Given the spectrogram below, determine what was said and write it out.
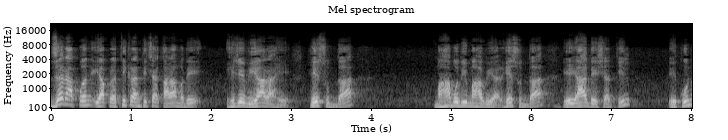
जर आपण या प्रतिक्रांतीच्या काळामध्ये हे जे विहार आहे हे सुद्धा महाबोधी महाविहार हे सुद्धा हे या देशातील एकूण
